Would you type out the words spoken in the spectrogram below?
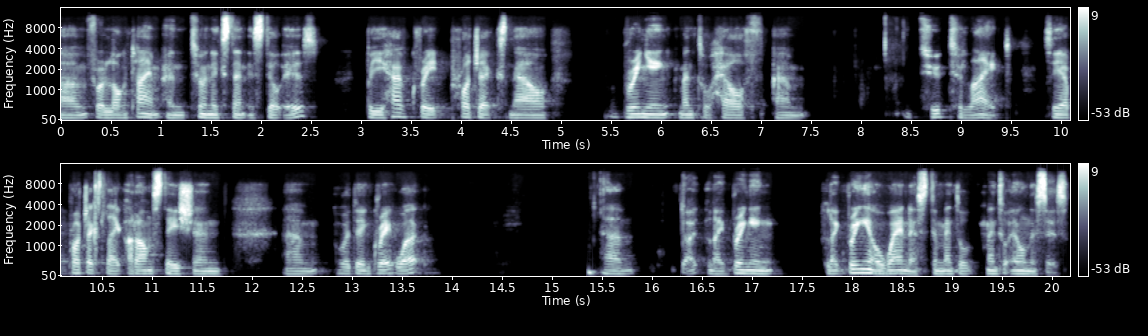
um, for a long time, and to an extent, it still is. But you have great projects now bringing mental health um, to to light. So you have projects like Aram Station, um, who are doing great work, um, like bringing like bringing awareness to mental mental illnesses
